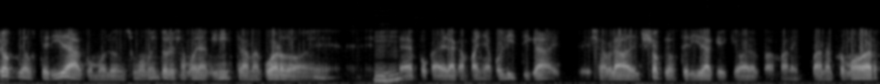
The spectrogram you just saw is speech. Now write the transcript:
shock de austeridad, como lo en su momento lo llamó la ministra, me acuerdo, eh, en la época de la campaña política, ella hablaba del shock de austeridad que, van, a, promover,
